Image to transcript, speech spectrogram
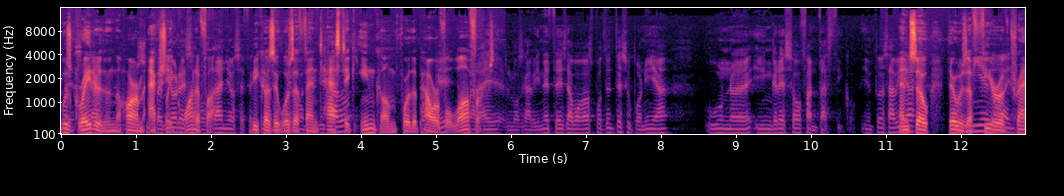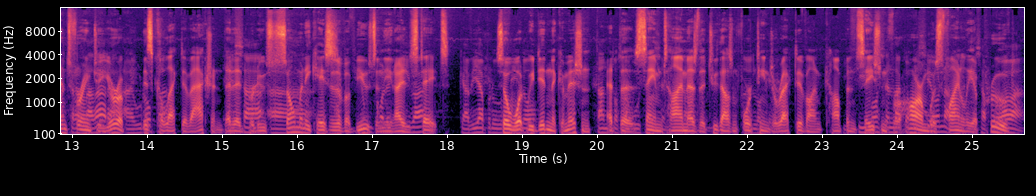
was greater than the harm actually superiores a los quantified, because it was a fantastic income for the powerful law firms. los gabinetes de abogados potentes suponía un eh, ingreso fantástico. Y entonces había And so there was a fear of transferring to Europe this collective action that had produced so many ah, cases of abuse in the United States. So what we did in the Commission at the same time as the 2014 directive on compensation for harm was finally hasta que se approved.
